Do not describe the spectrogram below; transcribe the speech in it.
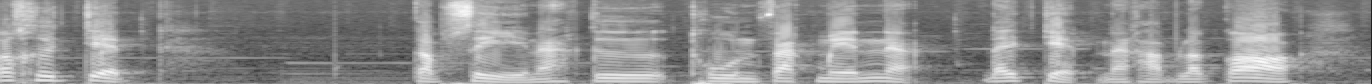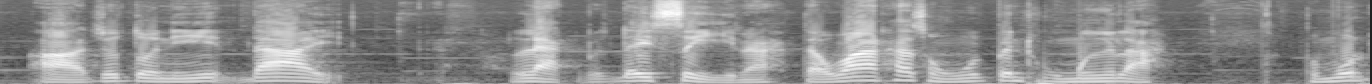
ก็คือ 7 กับ 4 นะ คือทูนแฟกเมนต์เนี่ย ได้ 7 นะครับ แล้วก็เจ้าตัวนี้ได้แหลกได้ 4 นะ แต่ว่าถ้าสมมุติเป็นถุงมือล่ะ สมมติ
